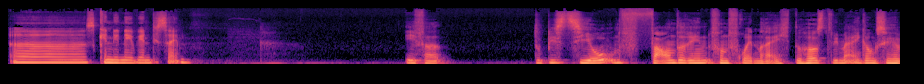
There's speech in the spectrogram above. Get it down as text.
Äh, Scandinavian Design. Eva, du bist CEO und Founderin von Freudenreich. Du hast, wie wir eingangs äh,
